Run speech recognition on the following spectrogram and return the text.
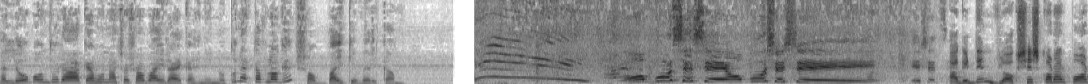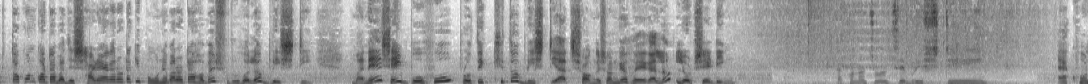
হ্যালো বন্ধুরা কেমন আছো সবাই? রায় কাহিনীর নতুন একটা ভ্লগে সবাইকে ওয়েলকাম অবশেষে অবশেষে! আগের দিন ব্লগ শেষ করার পর তখন কটা বাজে? সাড়ে এগারোটা কি পৌনে বারোটা হবে? শুরু হলো বৃষ্টি। মানে সেই বহু প্রতীক্ষিত বৃষ্টি আজ সঙ্গে সঙ্গে হয়ে গেল লোডশেডিং এখনও চলছে বৃষ্টি। এখন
